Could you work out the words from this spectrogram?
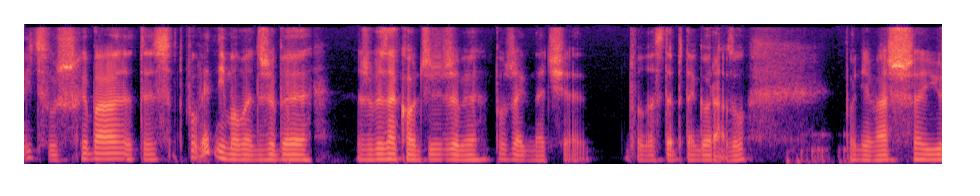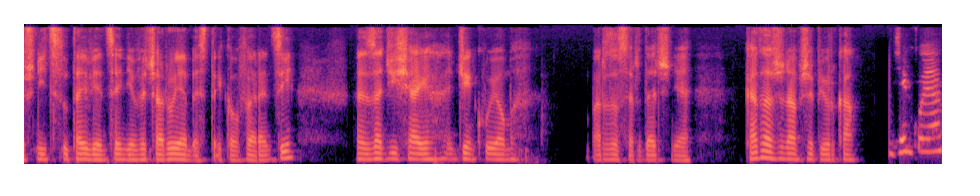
I cóż, chyba to jest odpowiedni moment, żeby, żeby zakończyć, żeby pożegnać się do następnego razu, ponieważ już nic tutaj więcej nie wyczarujemy z tej konferencji. Za dzisiaj dziękuję bardzo serdecznie Katarzyna Przepiórka. Dziękuję.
